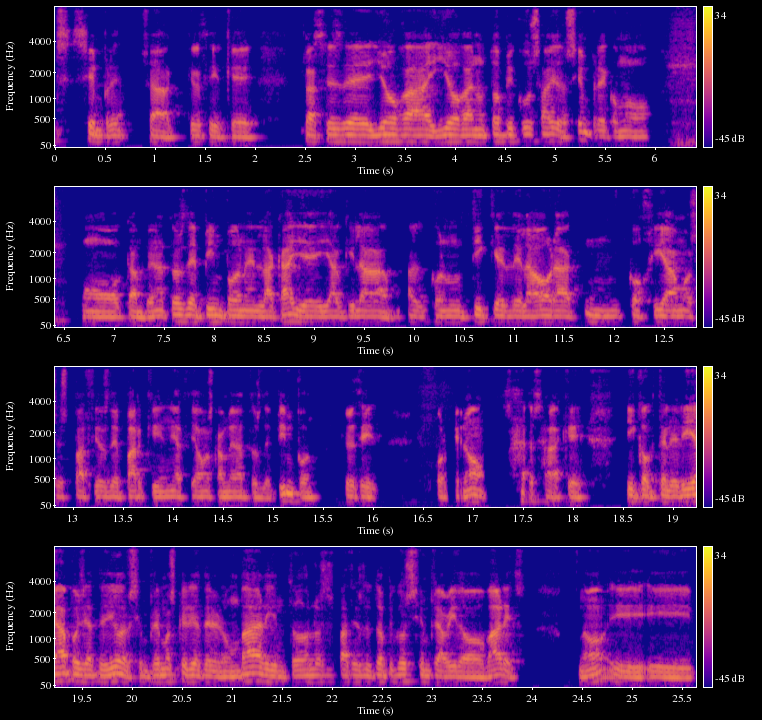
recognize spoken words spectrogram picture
siempre, o sea, quiero decir que clases de yoga y yoga en Utopicus ha habido siempre como campeonatos de ping-pong en la calle y alquilar con un ticket de la hora mm, cogíamos espacios de parking y hacíamos campeonatos de ping-pong. Quiero decir, ¿por qué no? o sea, que, y coctelería, pues ya te digo, siempre hemos querido tener un bar y en todos los espacios de tópicos siempre ha habido bares, ¿no? Y, y,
